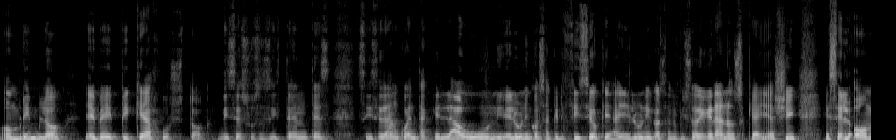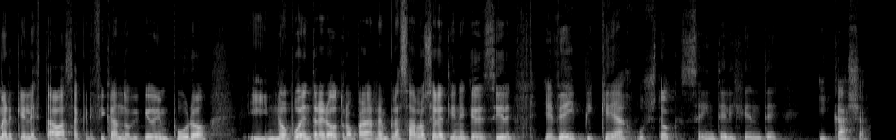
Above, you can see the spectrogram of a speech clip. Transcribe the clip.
Ombrimlo Ebei Pikea Dice sus asistentes, si se dan cuenta que la el único sacrificio que hay, el único sacrificio de granos que hay allí, es el Homer que él estaba sacrificando, que quedó impuro, y no pueden traer otro para reemplazarlo, se le tiene que decir Ebei Pikea sé inteligente y calla.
